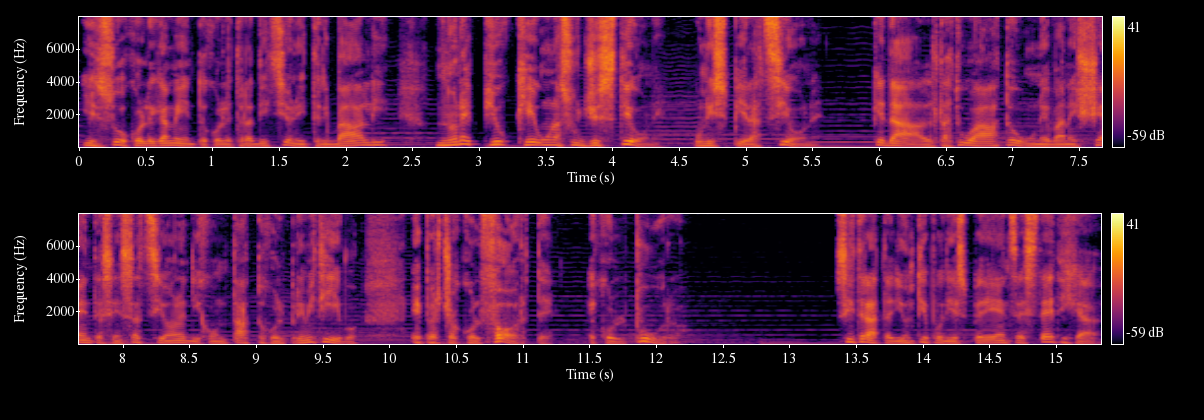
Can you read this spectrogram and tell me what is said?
Il suo collegamento con le tradizioni tribali non è più che una suggestione, un'ispirazione, che dà al tatuato un'evanescente sensazione di contatto col primitivo e perciò col forte e col puro. Si tratta di un tipo di esperienza estetica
